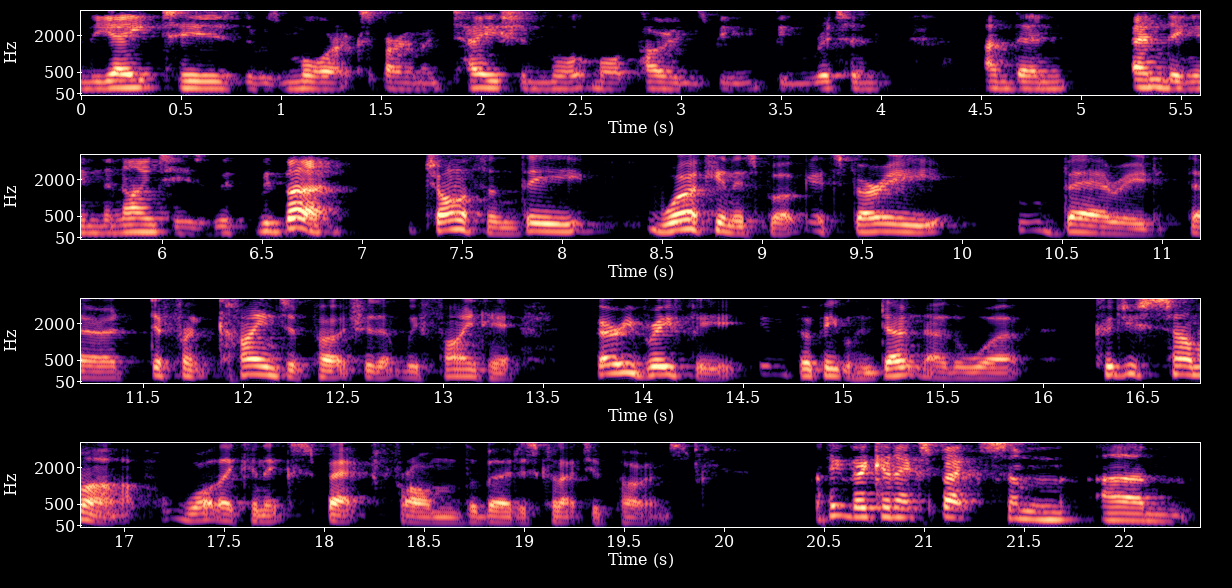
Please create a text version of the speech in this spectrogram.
in the 80s, there was more experimentation, more, more poems being, being written, and then ending in the 90s with, with Byrne. Jonathan, the work in this book, it's very varied. There are different kinds of poetry that we find here. Very briefly, for people who don't know the work, could you sum up what they can expect from the Burgess collected poems? I think they can expect some um,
